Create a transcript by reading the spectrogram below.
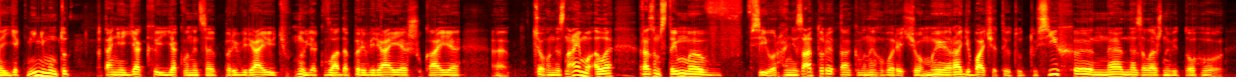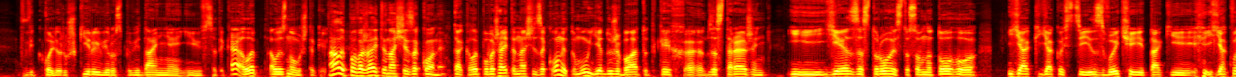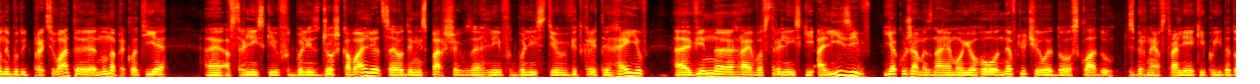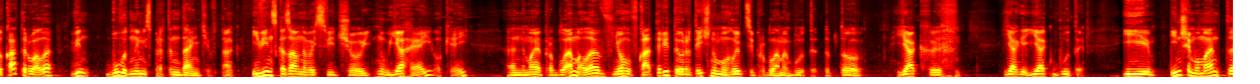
як мінімум. Тут питання, як як вони це перевіряють, ну як влада перевіряє, шукає, цього не знаємо. Але разом з тим, в всі організатори, так вони говорять, що ми раді бачити тут усіх, е, не незалежно від того. Від кольору шкіри, від розповідання і все таке, але але знову ж таки, але поважайте наші закони. Так, але поважайте наші закони, тому є дуже багато таких е, застережень, і є застороги стосовно того, як якось ці звичаї, так і як вони будуть працювати. Ну, наприклад, є е, австралійський футболіст Джош Каваліо, це один із перших взагалі футболістів відкритих геїв. Е, він е, грає в австралійській Алізі. Як уже ми знаємо, його не включили до складу збірної Австралії, який поїде до катеру, але він був одним із претендентів. Так і він сказав на весь світ, що ну я гей, окей, е, немає проблем, але в нього в катері теоретично могли б ці проблеми бути. Тобто, як, як, як бути? І інший момент,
